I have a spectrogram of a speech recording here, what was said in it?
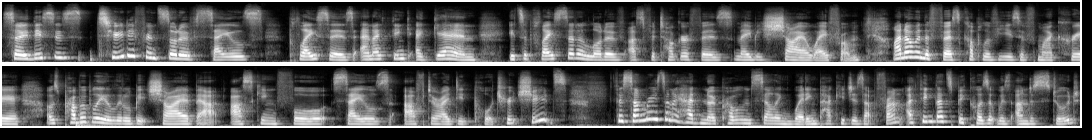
so this is two different sort of sales places. And I think, again, it's a place that a lot of us photographers maybe shy away from. I know in the first couple of years of my career, I was probably a little bit shy about asking for sales after I did portrait shoots. For some reason, I had no problem selling wedding packages up front. I think that's because it was understood,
